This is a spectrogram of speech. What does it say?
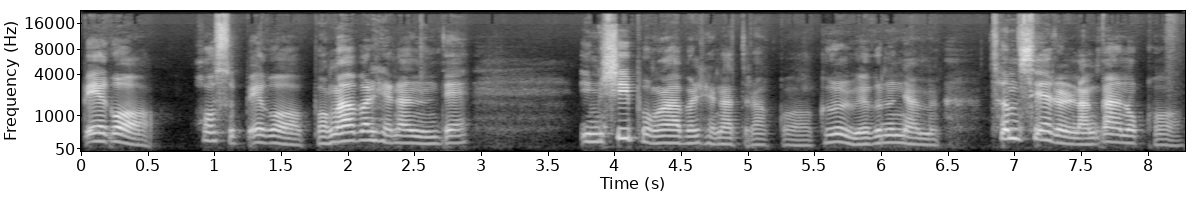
빼고, 호수 빼고 봉합을 해놨는데, 임시 봉합을 해놨더라고. 그걸 왜 그러냐면, 틈새를 남가놓고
